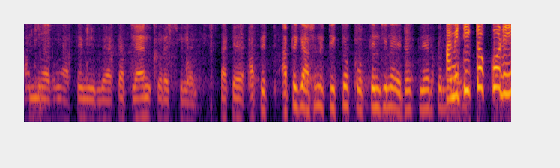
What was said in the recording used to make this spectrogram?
আম্মু এবং আপনি মিলে একটা প্ল্যান করেছিলেন। তাকে আপনি আপনি কি আসলে টিকটক করতেন কিনা এটাও ক্লিয়ার করবেন? আমি টিকটক করি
